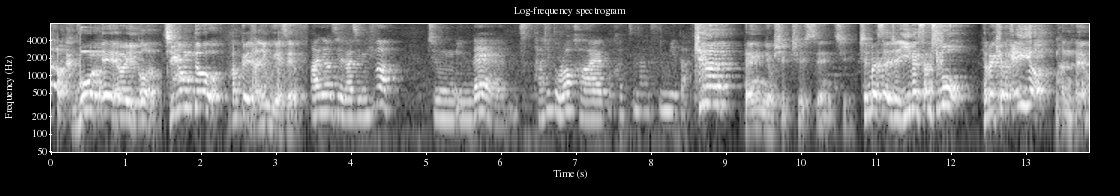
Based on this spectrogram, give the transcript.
뭐예요, 이건? 지금도 학교에 다니고 계세요? 아니요 제가 지금 휴학 중인데 다시 돌아갈 것 같진 않습니다. 키는 167cm. 신발 사이즈 235! 혈액형 A형! 맞나요?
